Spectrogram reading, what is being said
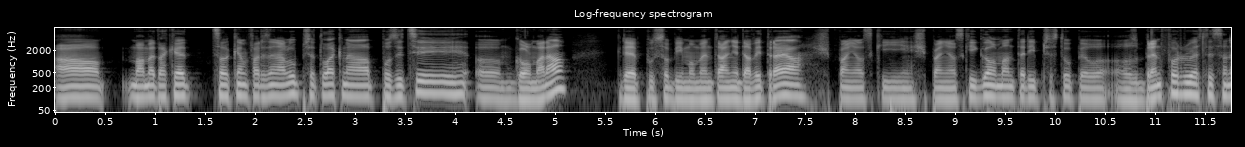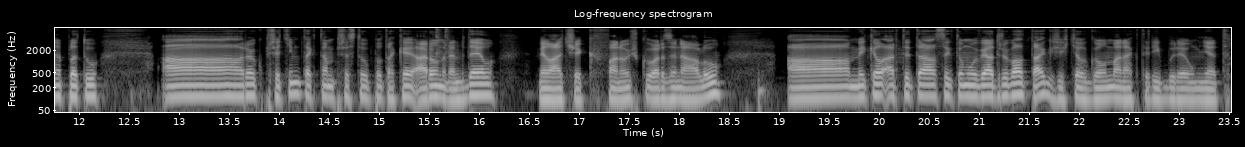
A máme také celkem v Arsenálu přetlak na pozici uh, Golmana, kde působí momentálně David Raya, španělský, španělský golman, který přestoupil eh, z Brentfordu, jestli se nepletu. A rok předtím tak tam přestoupil také Aaron Ramsdale, miláček fanoušku Arsenálu. A Mikel Arteta se k tomu vyjadřoval tak, že chtěl golmana, který bude umět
